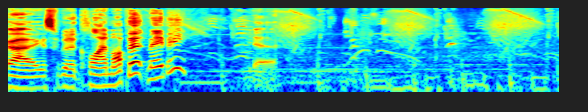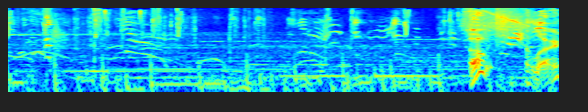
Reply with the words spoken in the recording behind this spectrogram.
Alright, I guess we're gonna climb up it, maybe? Yeah. Oh, hello.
